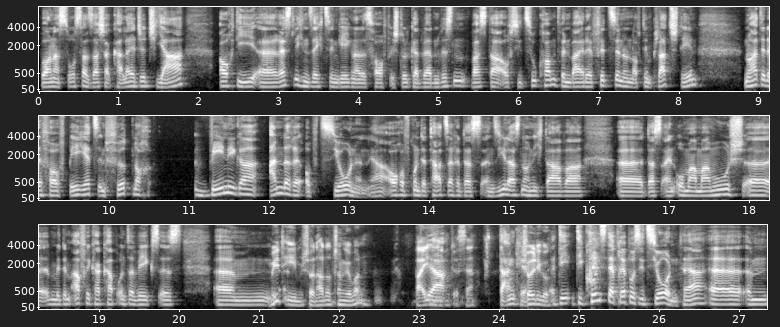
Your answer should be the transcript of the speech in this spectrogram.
Borna Sosa, Sascha Kalajic. Ja, auch die äh, restlichen 16 Gegner des VfB Stuttgart werden wissen, was da auf sie zukommt, wenn beide fit sind und auf dem Platz stehen. Nur hatte der VfB jetzt in Fürth noch weniger andere Optionen, ja, auch aufgrund der Tatsache, dass ein Silas noch nicht da war, äh, dass ein Omar Mamouche äh, mit dem Afrika Cup unterwegs ist. Ähm, mit ihm schon, hat er schon gewonnen. Bei ja, ihm, Christian. Danke. Entschuldigung. Die, die Kunst der Präposition, ja. Äh, ähm,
